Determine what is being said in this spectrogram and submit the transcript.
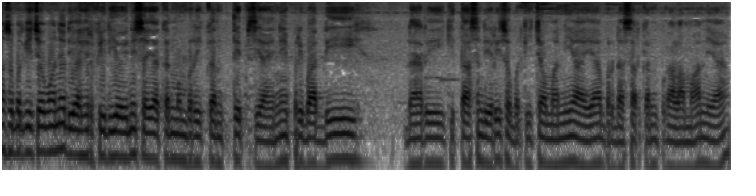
Nah sobat kicau mania di akhir video ini saya akan memberikan tips ya. Ini pribadi dari kita sendiri sobat kicau mania ya berdasarkan pengalaman ya.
